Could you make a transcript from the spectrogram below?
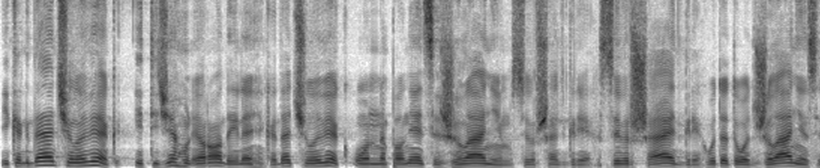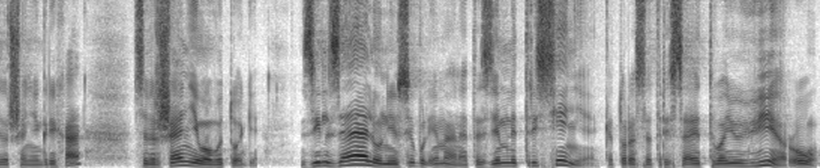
И когда человек, когда человек, он наполняется желанием совершать грех, совершает грех, вот это вот желание совершения греха, совершение его в итоге – Иман – это землетрясение, которое сотрясает твою веру.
